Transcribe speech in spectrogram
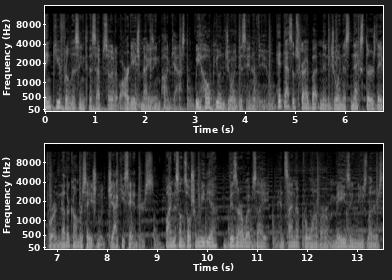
Thank you for listening to this episode of RDH Magazine Podcast. We hope you enjoyed this interview. Hit that subscribe button and join us next Thursday for another conversation with Jackie Sanders. Find us on social media, visit our website, and sign up for one of our amazing newsletters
